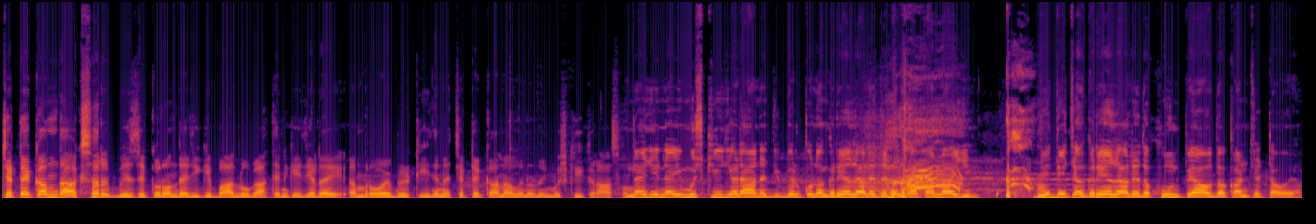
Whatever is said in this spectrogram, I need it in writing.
ਚਿੱਟੇ ਕੰਮ ਦਾ ਅਕਸਰ ਵੀ ਜ਼ਿਕਰ ਹੁੰਦਾ ਜੀ ਕਿ ਬਾਅਦ ਲੋਕ ਆਖਦੇ ਨੇ ਕਿ ਜਿਹੜੇ ਅਮਰੋਏ ਬੈਠੀ ਜਿਹਨੇ ਚਿੱਟੇ ਕਾਨਾ ਉਹਨਾਂ ਨੂੰ ਮੁਸ਼ਕੀ ਕਰਾਸ ਹੁੰਦਾ ਨਹੀਂ ਜੀ ਨਹੀਂ ਮੁਸ਼ਕੀ ਜਿਹੜਾ ਨਾ ਜੀ ਬਿਲਕੁਲ ਅੰਗਰੇਜ਼ ਵਾਲੇ ਦਾ ਚਿੱਟਾ ਕੰਨ ਆਈ ਜੀ ਜਿਹਦੇ ਚ ਅੰਗਰੇਜ਼ ਵਾਲੇ ਦਾ ਖੂਨ ਪਿਆ ਉਹਦਾ ਕੰਨ ਚਿੱਟਾ ਹੋਇਆ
